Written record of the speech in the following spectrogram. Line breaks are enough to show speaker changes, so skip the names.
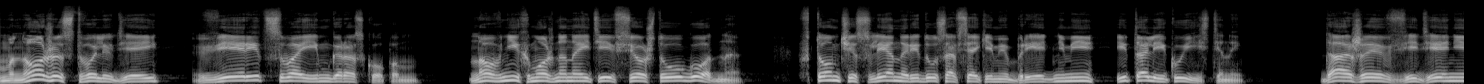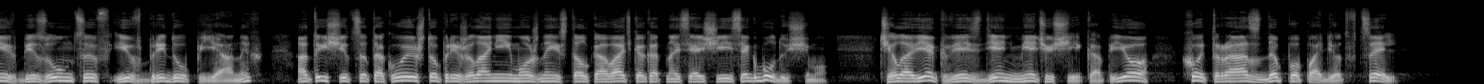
Множество людей верит своим гороскопам, но в них можно найти все, что угодно, в том числе наряду со всякими бреднями и талику истины. Даже в видениях безумцев и в бреду пьяных отыщется такое, что при желании можно истолковать как относящееся к будущему. Человек, весь день мечущий копье, хоть раз да попадет в цель.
